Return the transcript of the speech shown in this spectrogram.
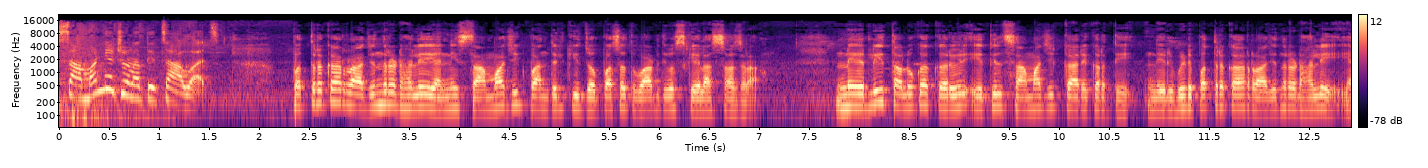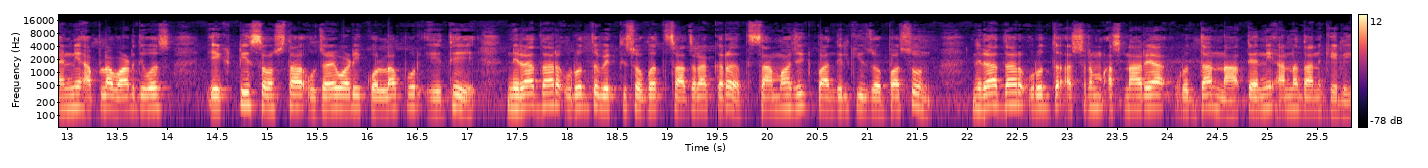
सामान्य जनतेचा आवाज. पत्रकार राजेंद्र ढाले यांनी सामाजिक बांधिलकी जोपासत वाढदिवस केला साजरा. नेरली तालुका करवीर येथील सामाजिक कार्यकर्ते निर्भीड पत्रकार राजेंद्र ढाले यांनी आपला वाढदिवस एकटी संस्था उजळवाडी कोल्हापूर येथे निराधार वृद्ध व्यक्तीसोबत साजरा करत सामाजिक बांधिलकी जोपासून निराधार वृद्ध आश्रम असणाऱ्या वृद्धांना त्यांनी अन्नदान केले.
